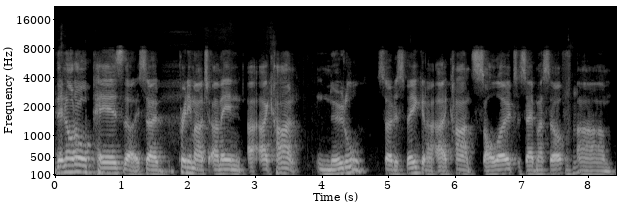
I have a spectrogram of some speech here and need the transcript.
they're not all pairs though so pretty much i mean i, I can't noodle so to speak and I, I can't solo to save myself Mhm. um,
